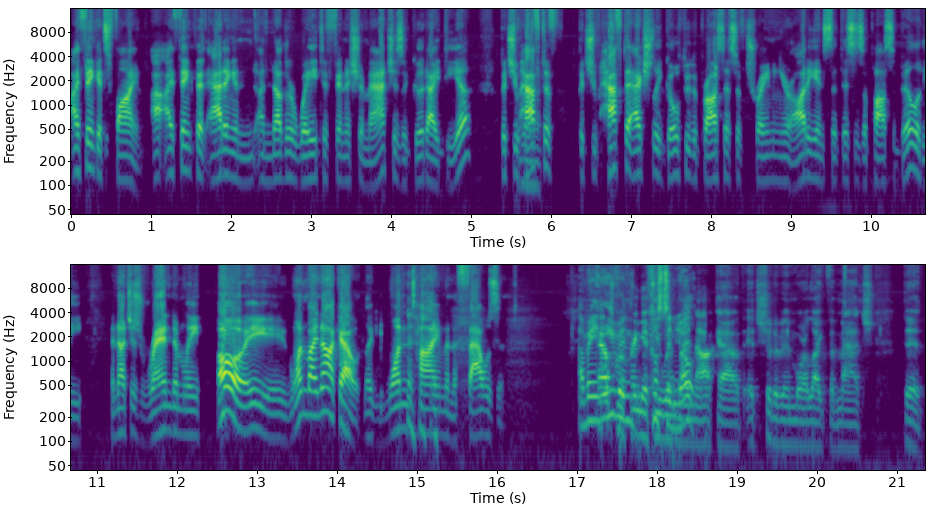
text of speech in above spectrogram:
I think it's fine. I, I think that adding an, another way to finish a match is a good idea, but you have to but you have to actually go through the process of training your audience that this is a possibility and not just randomly oh he won by knockout like one time in a thousand. I mean, I even think if you win by knockout, it should have been more like the match that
